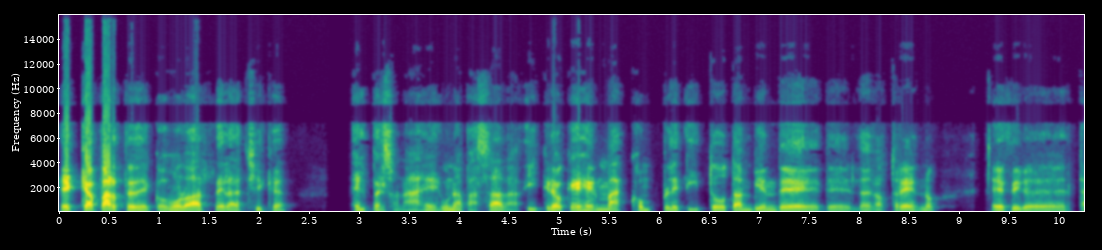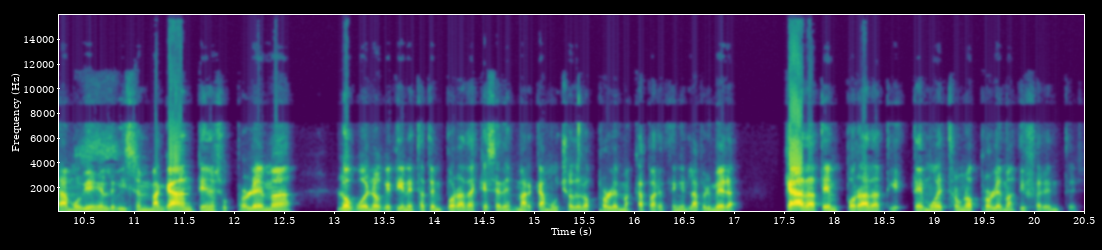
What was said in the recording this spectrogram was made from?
es que aparte de cómo lo hace la chica, el personaje es una pasada y creo que es el más completito también de, de los tres, ¿no? Es decir, eh, está muy bien el de Vincent Van tiene sus problemas. Lo bueno que tiene esta temporada es que se desmarca mucho de los problemas que aparecen en la primera. Cada temporada te muestra unos problemas diferentes,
